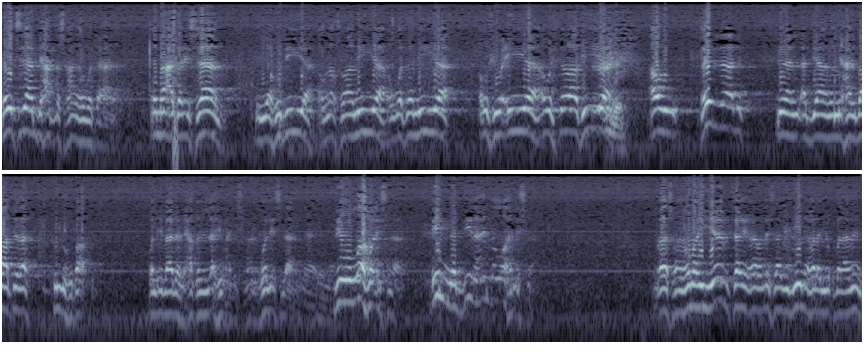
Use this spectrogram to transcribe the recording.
والالتزام بحقه سبحانه وتعالى. وما عدا الإسلام من يهودية أو نصرانية أو وثنية أو شيوعية أو إشتراكية أو غير ذلك من الأديان والنحل الباطلة كله باطل. والعبادة بحق لله وحده سبحانه والإسلام. دين الله والإسلام. إن الدين عند الله الإسلام. قال سبحانه ومن يبتغي غير الإسلام دينا فلن يقبل منه.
